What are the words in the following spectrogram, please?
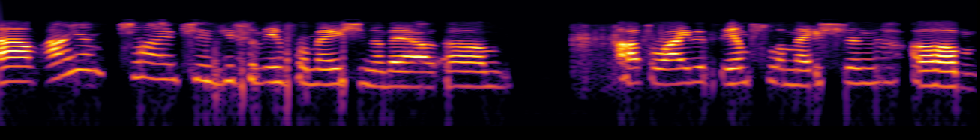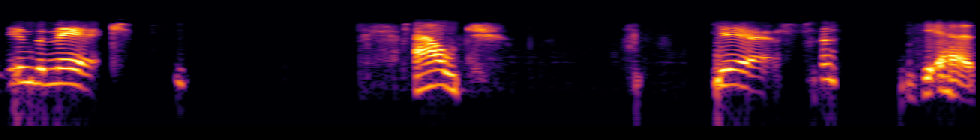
Um, I am trying to get some information about um, arthritis, inflammation um, in the neck. Ouch. Yes. Yes.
